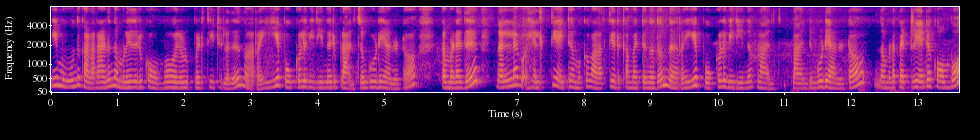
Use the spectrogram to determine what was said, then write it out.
ഈ മൂന്ന് കളറാണ് നമ്മൾ ഇതൊരു കോംബോ പോലെ ഉൾപ്പെടുത്തിയിട്ടുള്ളത്. നിറയെ പൂക്കൾ വിരിയുന്ന ഒരു പ്ലാന്റ്സും കൂടിയാണ് കേട്ടോ നമ്മുടെ ഇത് നല്ല ഹെൽത്തി ആയിട്ട് നമുക്ക് വളർത്തിയെടുക്കാൻ പറ്റുന്നതും നിറയെ പൂക്കൾ വിരിയുന്ന പ്ലാന്റ് പ്ലാന്റും കൂടിയാണ് കേട്ടോ നമ്മുടെ പെട്രിയന്റെ കോംബോ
